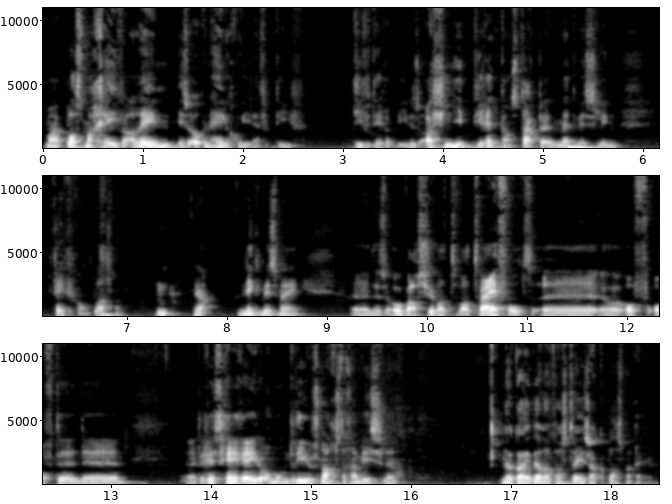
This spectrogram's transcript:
Maar plasma geven alleen is ook een hele goede effectief, effectieve therapie. Dus als je niet direct kan starten met wisseling, geef je gewoon plasma. Hm. Ja, niks mis mee. Eh, dus ook als je wat, wat twijfelt eh, of, of de, de, er is geen reden om om drie uur s'nachts te gaan wisselen, dan kan je wel alvast twee zakken plasma geven.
